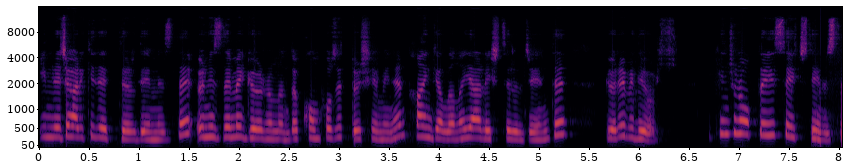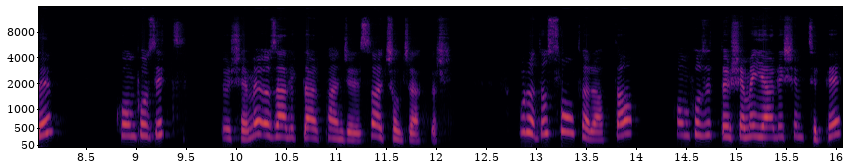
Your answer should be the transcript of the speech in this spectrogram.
imleci hareket ettirdiğimizde ön izleme görünümünde kompozit döşeminin hangi alana yerleştirileceğini de görebiliyoruz. İkinci noktayı seçtiğimizde kompozit döşeme özellikler penceresi açılacaktır. Burada sol tarafta kompozit döşeme yerleşim tipi,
